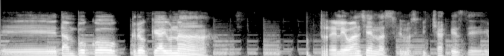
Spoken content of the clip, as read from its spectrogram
Eh, tampoco creo que hay una relevancia en, las, en los fichajes de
